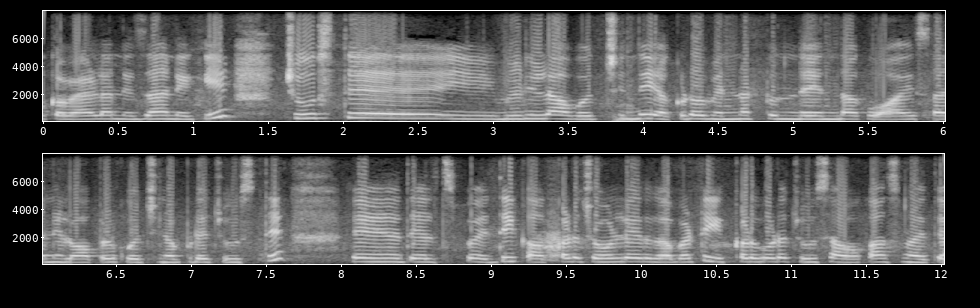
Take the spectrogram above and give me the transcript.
ఒకవేళ నిజానికి చూస్తే ఈ విళ్ళ వచ్చింది ఎక్కడో విన్నట్టుంది ఇందాక వాయిస్ అని లోపలికి వచ్చినప్పుడే చూస్తే తెలిసిపోయింది. ఇక అక్కడ చూడలేదు కాబట్టి ఇక్కడ కూడా చూసే అవకాశం అయితే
